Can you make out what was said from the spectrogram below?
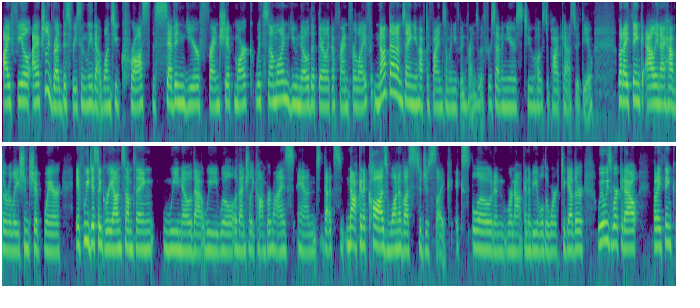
I feel I actually read this recently that once you cross the seven year friendship mark with someone, you know that they're like a friend for life. Not that I'm saying you have to find someone you've been friends with for seven years to host a podcast with you. But I think Allie and I have the relationship where if we disagree on something, we know that we will eventually compromise. And that's not going to cause one of us to just like explode and we're not going to be able to work together. We always work it out. But I think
